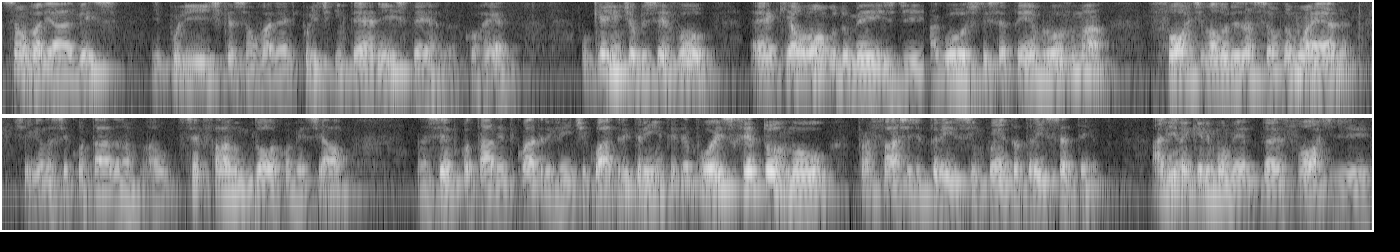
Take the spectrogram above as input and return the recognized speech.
são variáveis de política, são variáveis de política interna e externa, correto? O que a gente observou é que ao longo do mês de agosto e setembro houve uma forte valorização da moeda, chegando a ser cotada, na, ao, sempre falar no dólar comercial, né, sendo cotada entre 4,20 e 4,30 e depois retornou para a faixa de 3,50 a 3,70. Ali naquele momento da forte de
